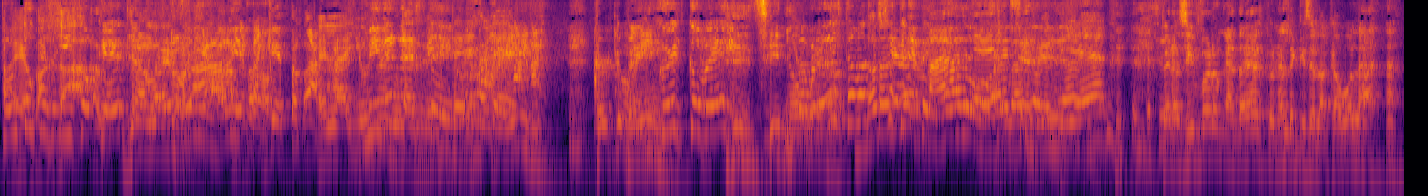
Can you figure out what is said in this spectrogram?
Pon tú que se hizo keto. Ya, la ya, verdad. dieta keto. El ayuno Miren este. Kurt Cobain. Kurt Cobain. Sí, no, la verdad bueno. está No bastante se ve apegado mal, a ¿eh? la Se ve bien. Pero sí fueron gandallas con él de que se lo acabó la...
